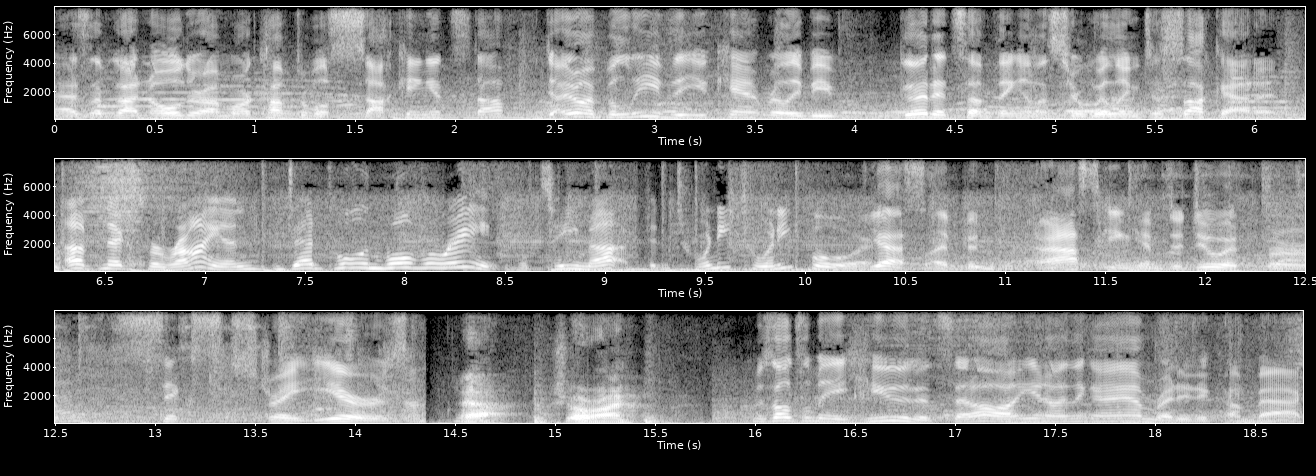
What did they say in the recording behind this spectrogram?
As I've gotten older, I'm more comfortable sucking at stuff. I don't believe that you can't really be good at something unless you're willing to suck at it. Up next for Ryan, Deadpool and Wolverine will team up in 2024. Yes, I've been asking him to do it for six straight years. Yeah, sure, Ryan. Was ultimately Hugh that said, "Oh, you know, I think I am ready to come back."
